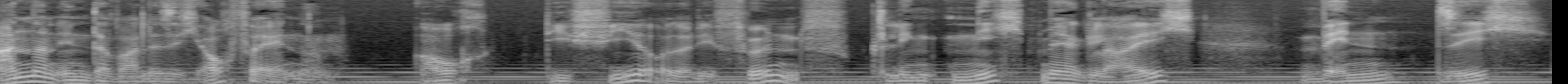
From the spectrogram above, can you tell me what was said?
anderen Intervalle sich auch verändern. Auch die 4 oder die 5 klingt nicht mehr gleich, wenn sich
